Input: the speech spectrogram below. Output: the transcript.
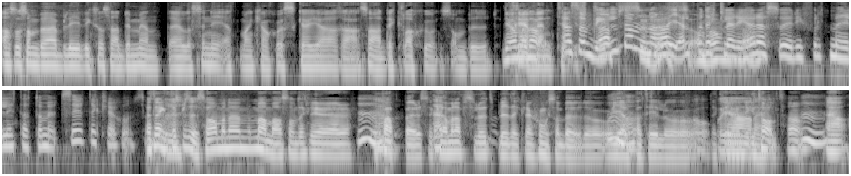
alltså som börjar bli liksom så här dementa eller senil, att man kanske ska göra så här deklarationsombud Ja, men- preventivt? Alltså vill de Absolut, ha hjälp att de- deklarera ja. så är det fullt möjligt att de utser ett deklarationsombud. Jag tänkte precis, har man en mamma som deklarerar Mm. papper så kan man absolut bli deklarationsombud och, och hjälpa till Och- och och deklarera det. digitalt. Ja. Mm. Ja.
